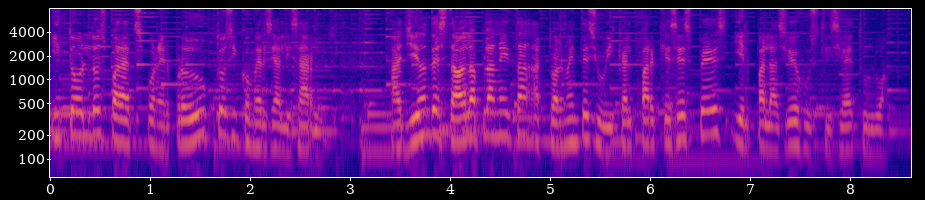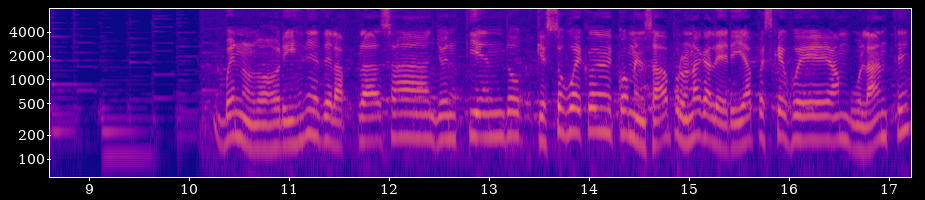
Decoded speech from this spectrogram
y toldos para exponer productos y comercializarlos. Allí donde estaba la Planeta actualmente se ubica el Parque Céspedes y el Palacio de Justicia de Tuluá. Bueno, los orígenes de la plaza, yo entiendo que esto fue comenzado por una galería pues que fue ambulante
